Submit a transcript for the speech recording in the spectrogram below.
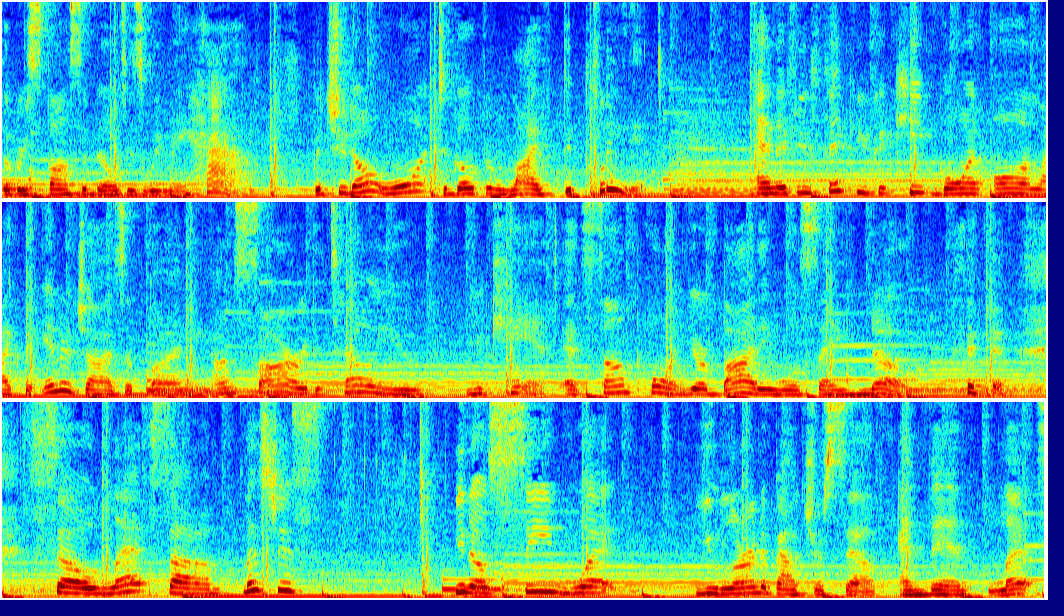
the responsibilities we may have. But you don't want to go through life depleted. And if you think you could keep going on like the Energizer Bunny, I'm sorry to tell you, you can't. At some point, your body will say no. so let's um, let's just you know see what you learn about yourself, and then let's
